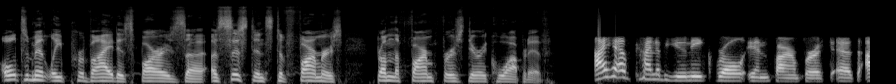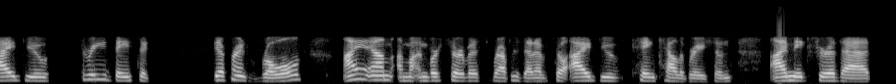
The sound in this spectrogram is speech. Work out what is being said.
ultimately provide as far as uh, assistance to farmers from the Farm First Dairy Cooperative? I have kind of a unique role in Farm First as I do three basic different roles. I am a member service representative, so I do tank calibrations. I make sure that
